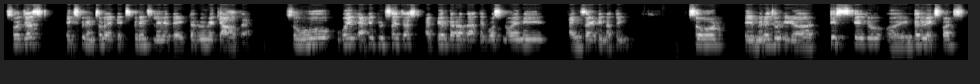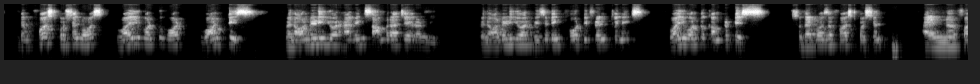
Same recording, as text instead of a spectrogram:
So just experience, चलो एक experience ले लेते हैं interview में क्या होता है. सो so, वो वो एक एटीट्यूड से जस्ट अपियर कर रहा था there was no any anxiety nothing so मेरे जो टिस के जो interview experts the first question was why you want to what want TISS when already you are having Samrajya you? when already you are visiting four different clinics, why you want to come to TISS? So that was the first question. And uh, for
